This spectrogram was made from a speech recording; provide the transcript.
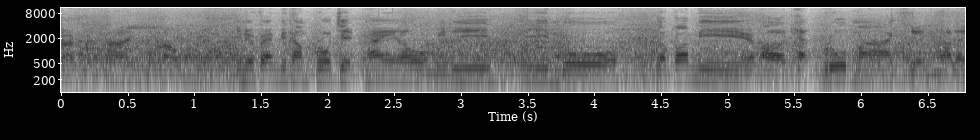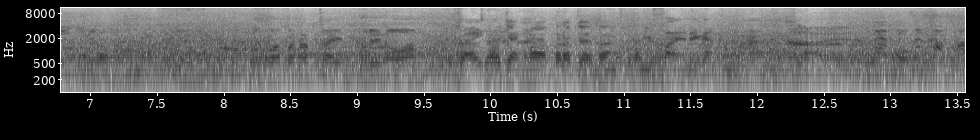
กาสทักทายพวกเราบ้างไหมอินเตอร์แฟนมีทำโปรเจกต์ให้ครับผมมีที่ที่อินโด แล้วก็มีเอ่อแท็กรูปมาเขียนอะไรอย่างเงี้ยครับผมเรียกว่าประทับใจเลยเนาะใช่เข้าใจมากประทับใจมากมีมีไฟในการทำงานเนี่ยใช่แต่ที่จะกลับมา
